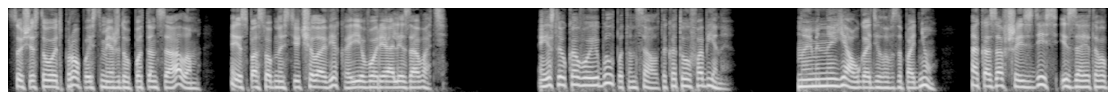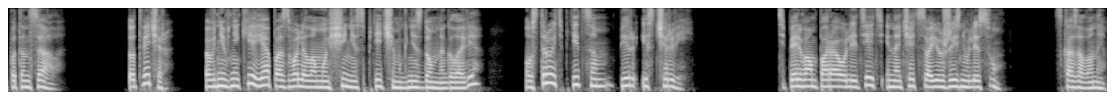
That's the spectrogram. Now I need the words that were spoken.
существует пропасть между потенциалом и способностью человека его реализовать. Если у кого и был потенциал, так это у Фабьены. Но именно я угодила в западню, оказавшись здесь из-за этого потенциала. Тот вечер в дневнике я позволила мужчине с птичьим гнездом на голове устроить птицам пир из червей. «Теперь вам пора улететь и начать свою жизнь в лесу», — сказал он им.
